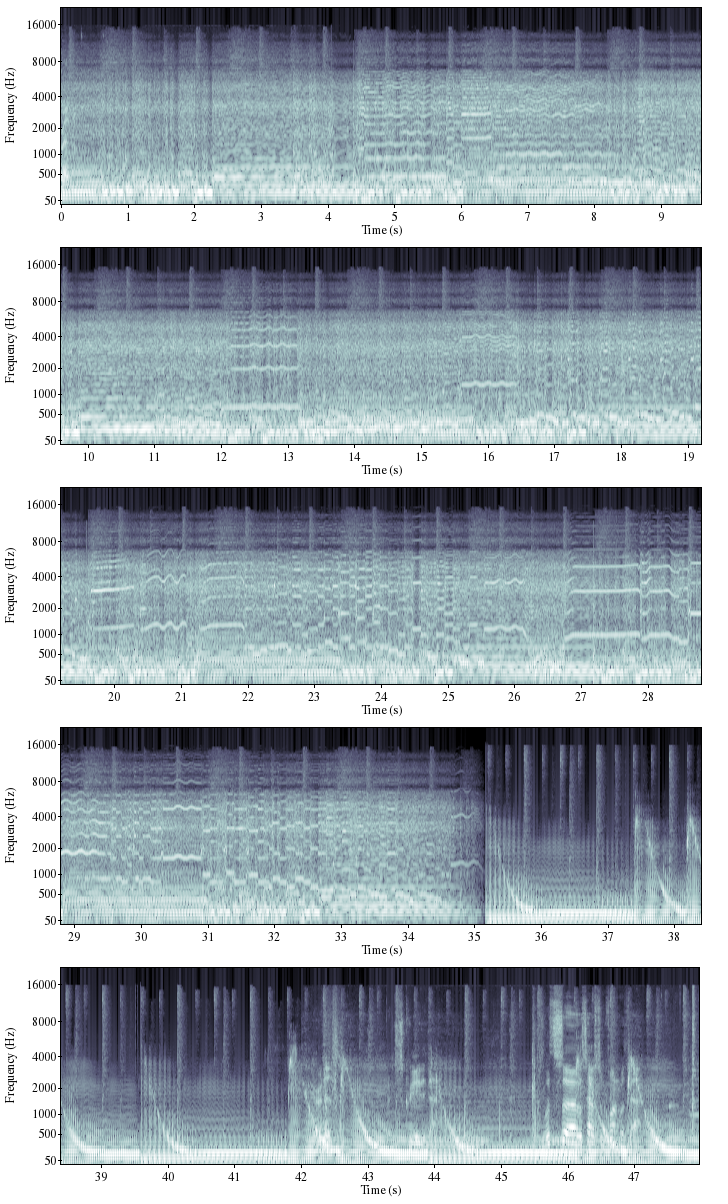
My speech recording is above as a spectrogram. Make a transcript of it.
Rhythm. Created that. So let's uh, let's have some fun with that.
